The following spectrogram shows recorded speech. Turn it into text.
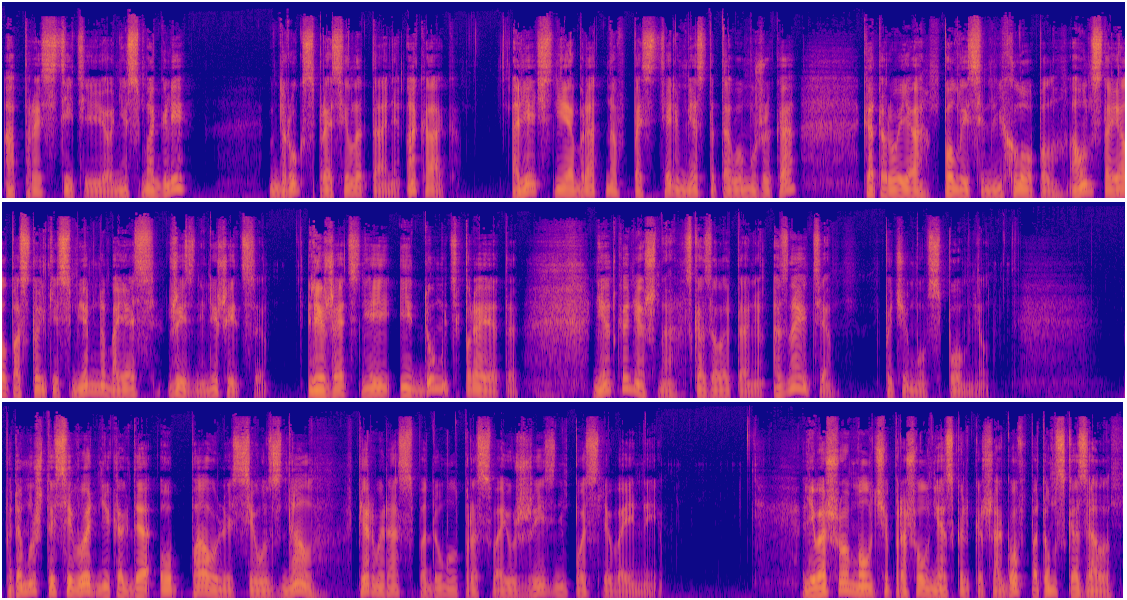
А простить ее не смогли? Вдруг спросила Таня. А как? А лечь с ней обратно в постель вместо того мужика, которого я полысиной хлопал, а он стоял по стойке смирно, боясь жизни лишиться. Лежать с ней и думать про это? Нет, конечно, сказала Таня. А знаете, почему вспомнил? Потому что сегодня, когда о Паулюсе узнал, в первый раз подумал про свою жизнь после войны. Левашов молча прошел несколько шагов, потом сказал:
